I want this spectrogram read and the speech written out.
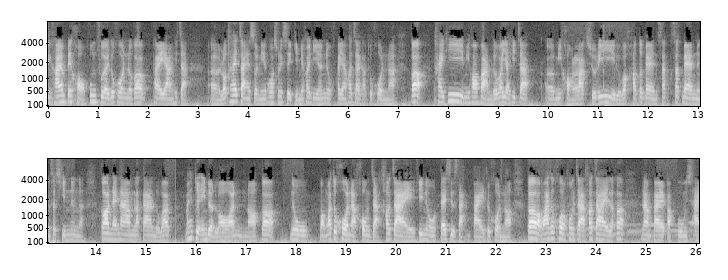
สินค้ามันเป็นของฟุ่มเฟือยทุกคนนิวก็พยายามที่จะลดค่าใช้จ่ายในส่วนนี้เพราะว่าช่วงนี้เศรษฐกิจไม่ค่อยดีนะนิวพยายามเข้าใจกับทุกคนนะก็ใครที่มีความฝันหรือว่าอยากที่จะมีของลักชัวรี่หรือว่าเคาน์เตอร์แบรนด์สักสักแบรนด์หนึ่งสักชิ้นหนึ่งอะก็แนะนำละกันหรือว่าไม่ให้ตัวเองเดือดร้อนเนาะก็นูหวังว่าทุกคนอะคงจะเข้าใจที่นูได้สื่อสารไปทุกคนเนาะก็หวังว่าทุกคนคงจะเข้าใจแล้วก็นำไปปรับปรุงใช้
